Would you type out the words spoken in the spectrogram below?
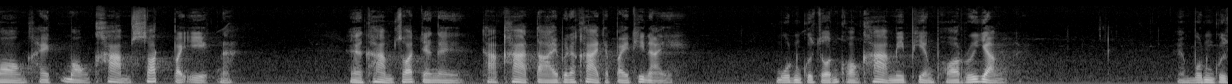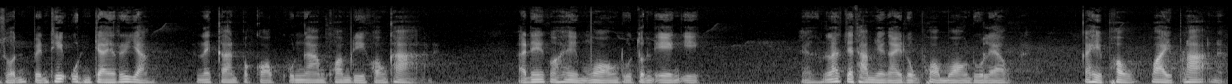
มองให้มองข้ามซอดไปอีกนะข้ามซอดยังไง ถ้าข้าตายไปแล้วข้าจะไปที่ไหน บุญกุศลของข้ามีเพียงพอหรือยัง บุญกุศลเป็นที่อุ่นใจหรือยัง ในการประกอบคุณงามความดีของข้า อันนี้ก็ให้มองดูตนเองอีกแล้วจะทำยังไงหลวงพ่อมองดูแล้ว ก็ให้เผาไหว้พระนะ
